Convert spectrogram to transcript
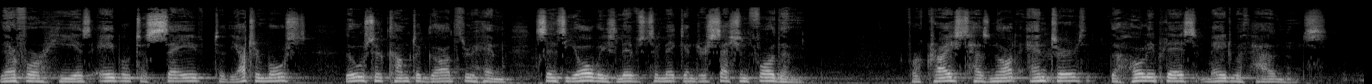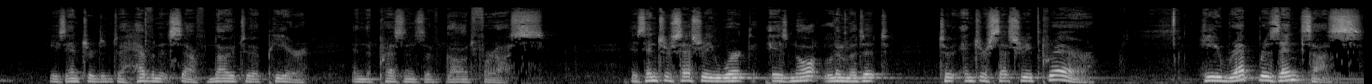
Therefore, he is able to save to the uttermost those who come to God through him, since he always lives to make intercession for them. For Christ has not entered the holy place made with hands. He's entered into heaven itself, now to appear in the presence of God for us. His intercessory work is not limited to intercessory prayer. He represents us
